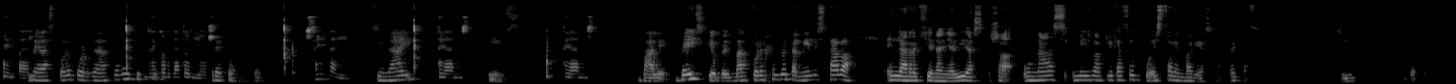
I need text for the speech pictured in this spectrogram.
PayPal. Me las pone por orden alfabético. Recordatorios. Recordatorios. Sinai. Sinai, Teams. Teams. Teams. Vale, veis que OpenBank, por ejemplo, también estaba en la recién añadidas. O sea, una misma aplicación puede estar en varias carpetas. Sí. Entonces,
